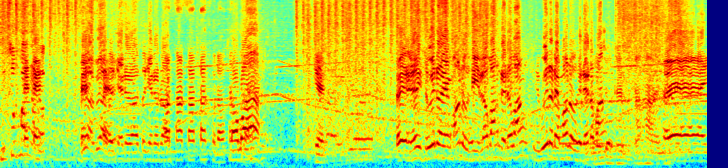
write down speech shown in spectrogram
Đi bắt Chạy, là chạy. được. bây giờ bây giờ tôi chạy được rồi tôi chạy được rồi Ta ta ta của đó. đâu ba Kìa. đây đây thủy nó đang bắn được thì nó bắn để nó bắn thì thủy nó đang bắn được thì để nó bắn hai ê,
